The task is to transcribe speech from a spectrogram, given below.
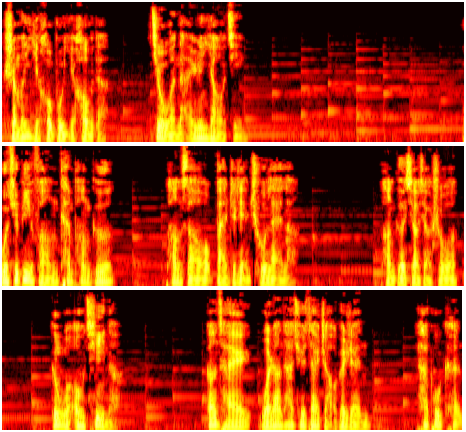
什么以后不以后的，就我男人要紧。我去病房看胖哥，胖嫂板着脸出来了。胖哥笑笑说：“跟我怄气呢。刚才我让他去再找个人，他不肯，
